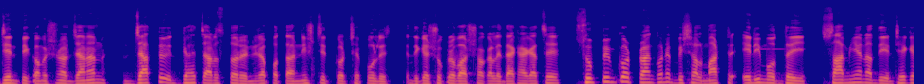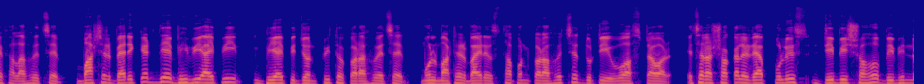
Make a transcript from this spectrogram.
ডিএনপি কমিশনার জানান, জাতীয় ঈদগাহে চার স্তরের নিরাপত্তা নিশ্চিত করছে পুলিশ। এদিকে শুক্রবার সকালে দেখা গেছে, সুপ্রিম কোর্ট প্রাঙ্গণে বিশাল মাঠ, এরই মধ্যেই সামিয়ানা দিয়ে ঢেকে ফেলা হয়েছে। বাঁশের ব্যারিকেড দিয়ে ভিভিআইপি, ভিআইপি জোন পৃথক করা হয়েছে। মূল মাঠের বাইরে স্থাপন করা হয়েছে দুটি ওয়াচ টাওয়ার। এছাড়া সকালে র্যাব পুলিশ, ডিবি সহ বিভিন্ন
